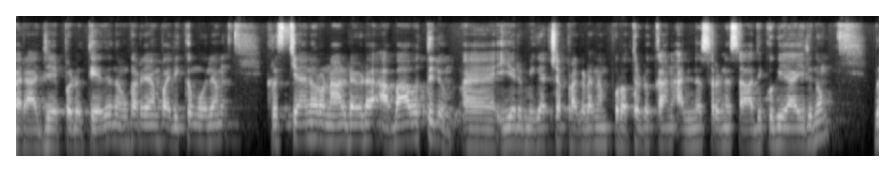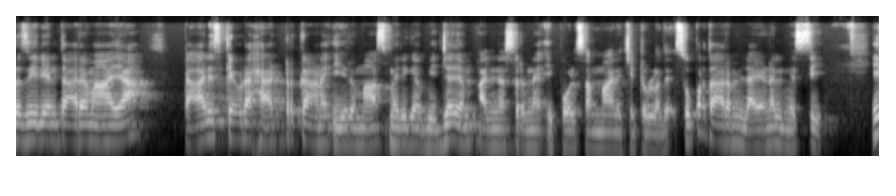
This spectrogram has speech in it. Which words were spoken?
പരാജയപ്പെടുത്തിയത്. നമുക്കറിയാം പരിക്ക് മൂലം ക്രിസ്ത്യാനോ റൊണാൾഡോയുടെ അഭാവത്തിലും ഈ ഒരു മികച്ച പ്രകടനം പുറത്തെടുക്കാൻ അൽനസറിന് സാധിക്കുകയായിരുന്നു. ബ്രസീലിയൻ താരമായ ടാലിസ്കയുടെ ഹാട്രിക്കാണ് ഈ ഒരു മാസ്മരിക വിജയം അൽ നസറിന് ഇപ്പോൾ സമ്മാനിച്ചിട്ടുള്ളത്. സൂപ്പർ താരം ലയണൽ മെസ്സി ഈ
